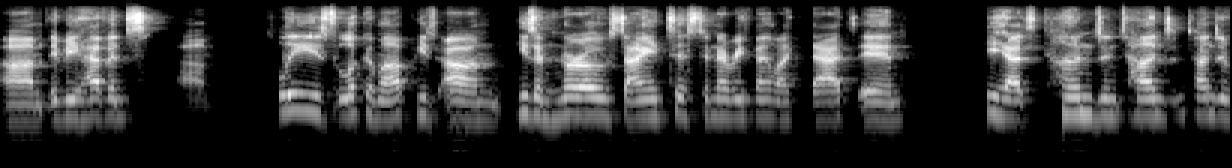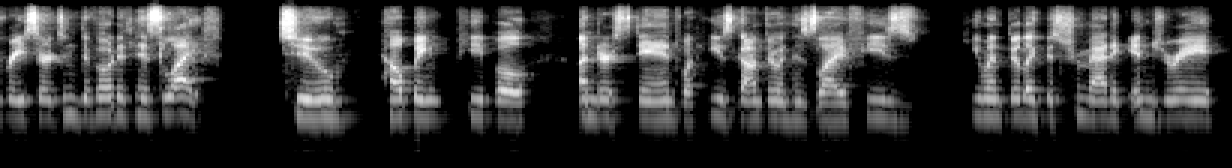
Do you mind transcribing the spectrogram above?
um, if you haven't, um, please look him up. He's um, he's a neuroscientist and everything like that, and he has tons and tons and tons of research and devoted his life to helping people understand what he's gone through in his life. He's he went through like this traumatic injury.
